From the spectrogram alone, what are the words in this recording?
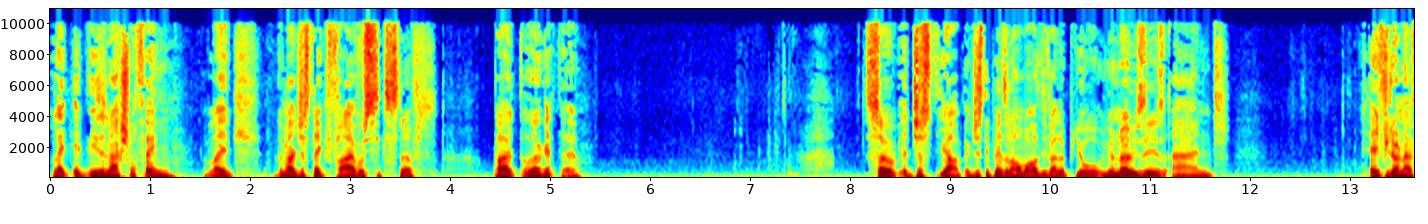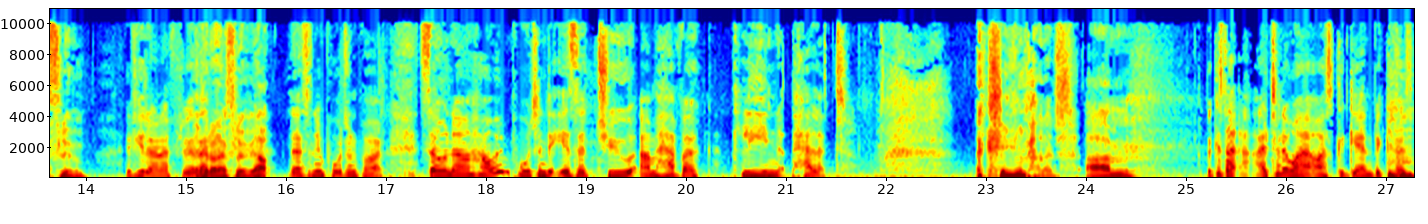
like it is an actual thing. Like they might just take five or six sniffs, but they'll get there. So it just yeah, it just depends on how well developed your your nose is and if you don't have flu. If you don't have flu, If you don't have flu, yeah. that's an important part. So now, how important is it to um, have a clean palate? A clean palate. Um, Because I, I tell you why I ask again because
